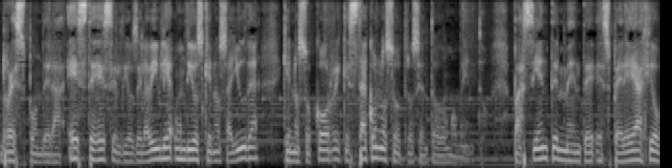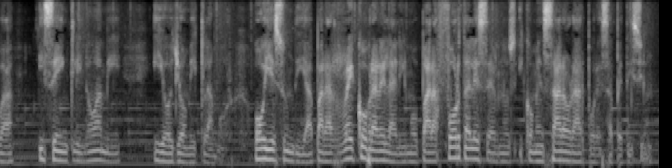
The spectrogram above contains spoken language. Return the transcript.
responderá. Este es el Dios de la Biblia, un Dios que nos ayuda, que nos socorre, que está con nosotros en todo momento. Pacientemente esperé a Jehová y se inclinó a mí y oyó mi clamor. Hoy es un día para recobrar el ánimo, para fortalecernos y comenzar a orar por esa petición.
